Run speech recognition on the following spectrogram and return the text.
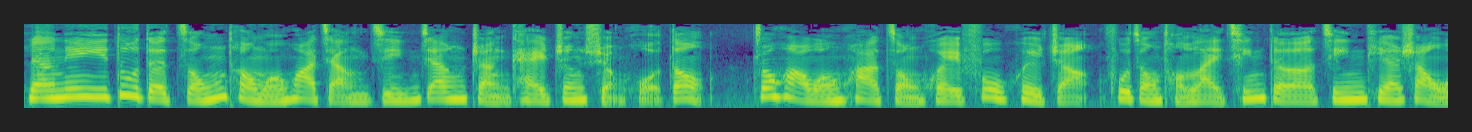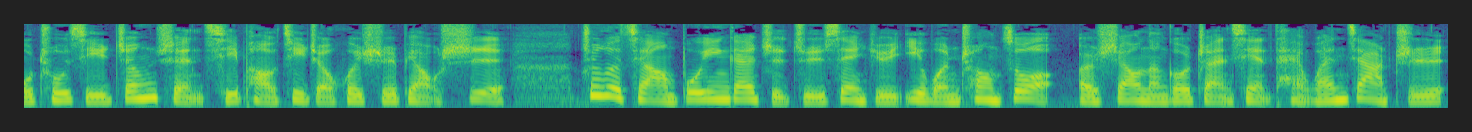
两年一度的总统文化奖金将展开征选活动。中华文化总会副会长、副总统赖清德今天上午出席征选起跑记者会时表示，这个奖不应该只局限于艺文创作，而是要能够展现台湾价值。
